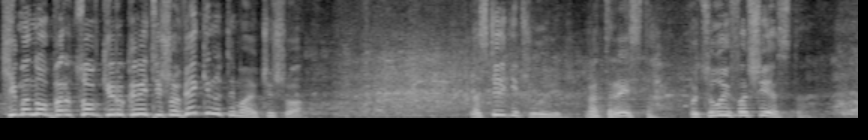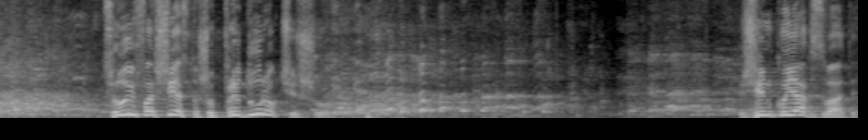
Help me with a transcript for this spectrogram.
Кімоно, барцовки, рукавиці, що викинути маю, чи що? Наскільки чоловік? На 300. Поцілуй фашиста. Цілуй фашиста, що придурок чи що? Жінку як звати?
